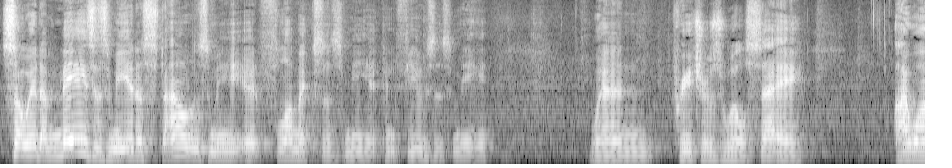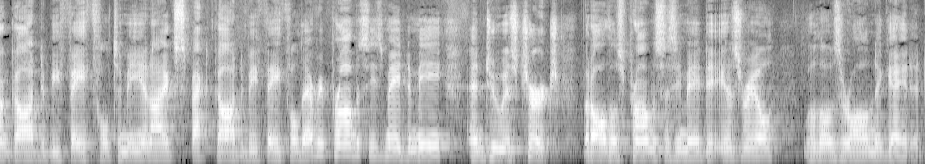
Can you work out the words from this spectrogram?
So it amazes me, it astounds me, it flummoxes me, it confuses me when preachers will say, I want God to be faithful to me, and I expect God to be faithful to every promise He's made to me and to His church. But all those promises He made to Israel, well, those are all negated.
